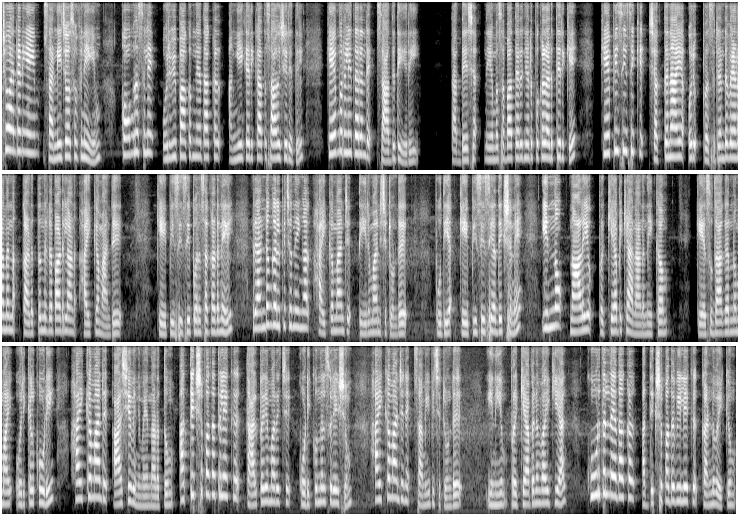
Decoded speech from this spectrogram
ആന്റോ ആന്റണിയെയും സണ്ണി ജോസഫിനെയും കോൺഗ്രസിലെ ഒരു വിഭാഗം നേതാക്കൾ അംഗീകരിക്കാത്ത സാഹചര്യത്തിൽ കെ മുരളീധരന്റെ സാധ്യതയേറി. തദ്ദേശ നിയമസഭാ തെരഞ്ഞെടുപ്പുകൾ അടുത്തിരിക്കെ കെ പി സി സിക്ക് ശക്തനായ ഒരു പ്രസിഡന്റ് വേണമെന്ന കടുത്ത നിലപാടിലാണ് high command. K P C C പുനഃസംഘടനയിൽ രണ്ടും കൽപ്പിച്ചു നീങ്ങാൻ ഹൈക്കമാൻഡ് തീരുമാനിച്ചിട്ടുണ്ട്. പുതിയ കെ പി സി സി അധ്യക്ഷനെ ഇന്നോ നാളെയോ പ്രഖ്യാപിക്കാനാണ് നീക്കം. കെ സുധാകരനുമായി ഒരിക്കൽ കൂടി ഹൈക്കമാൻഡ് ആശയവിനിമയം നടത്തും. അധ്യക്ഷ പദത്തിലേക്ക് താൽപ്പര്യമറിച്ച് കൊടിക്കുന്നൽ സുരേഷും ഹൈക്കമാൻഡിനെ സമീപിച്ചിട്ടുണ്ട്. ഇനിയും പ്രഖ്യാപനം വൈകിയാൽ കൂടുതൽ നേതാക്കൾ അധ്യക്ഷ പദവിയിലേക്ക് കണ്ണുവയ്ക്കും.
